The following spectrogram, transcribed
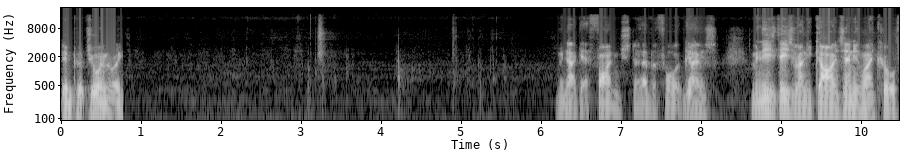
Input joinery. I mean, that'd get a final stir before it goes. I mean, these these are only guides anyway, Of course.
